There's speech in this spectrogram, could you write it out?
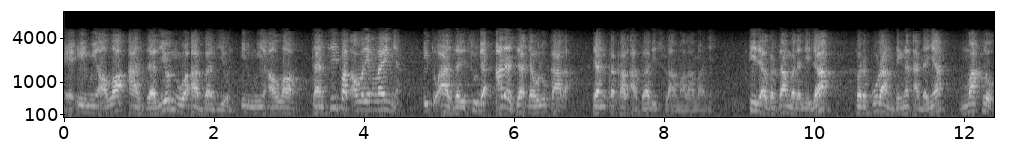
Ya, ilmunya Allah azaliyun wa abadiyun. Ilmunya Allah dan sifat Allah yang lainnya. Itu azali. Sudah ada sejak dahulu kala. Dan kekal abadi selama-lamanya. Tidak bertambah dan tidak berkurang dengan adanya makhluk.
